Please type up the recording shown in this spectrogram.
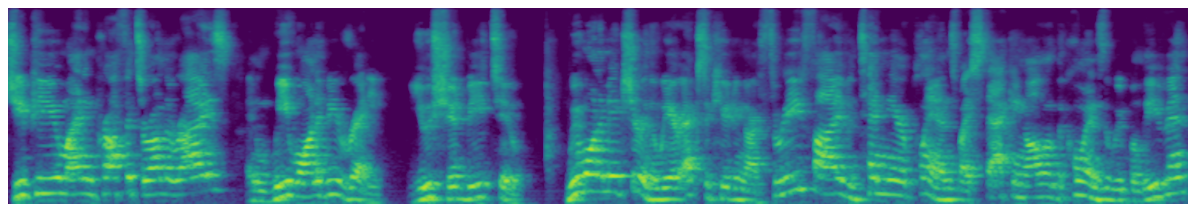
GPU mining profits are on the rise and we want to be ready. You should be too. We want to make sure that we are executing our three, five, and 10 year plans by stacking all of the coins that we believe in,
